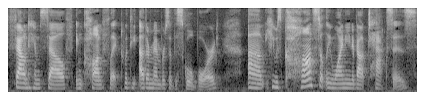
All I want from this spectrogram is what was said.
found himself in conflict with the other members of the school board. Um, he was constantly whining about taxes.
